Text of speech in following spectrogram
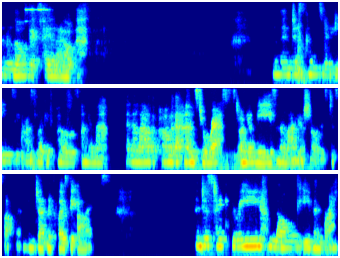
And a long exhale out. And then just come to an easy cross-legged pose on your mat and allow the palm of the hands to rest on your knees and allow your shoulders to soften and gently close the eyes. And just take three long, even breaths.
